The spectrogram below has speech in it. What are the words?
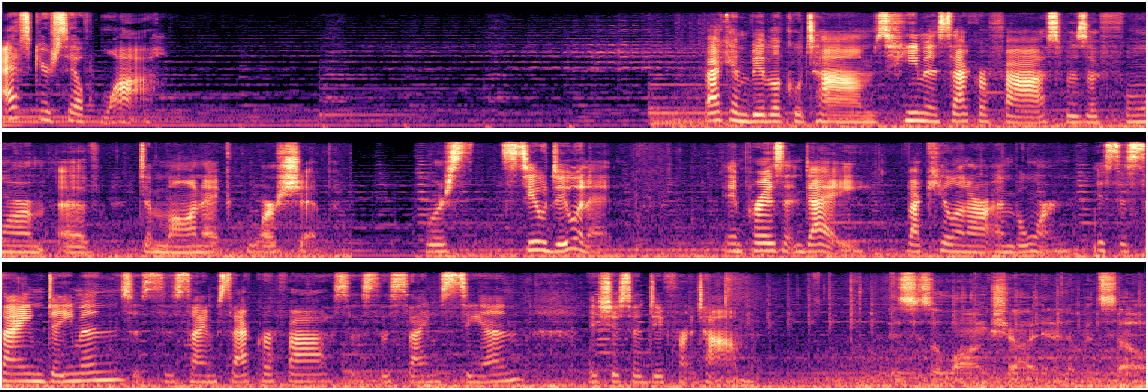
Ask yourself why. Back in biblical times, human sacrifice was a form of demonic worship. We're still doing it in present day by killing our unborn. It's the same demons, it's the same sacrifice, it's the same sin. It's just a different time. This is a long shot in and of itself,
